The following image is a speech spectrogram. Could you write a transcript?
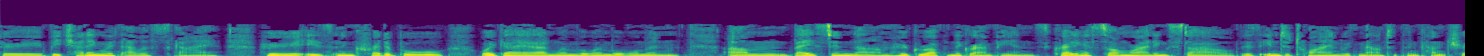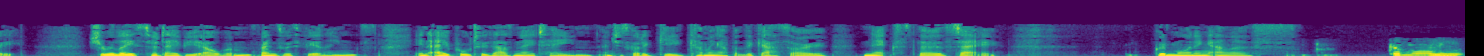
to be chatting with Alice Skye, who is an incredible Wergaia and Wemba Wemba woman um, based in Naarm, who grew up in the Grampians, creating a songwriting style that is intertwined with mountains and country. She released her debut album, Friends with Feelings, in April 2018, and she's got a gig coming up at the Gaso next Thursday. Good morning, Alice. Good morning.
